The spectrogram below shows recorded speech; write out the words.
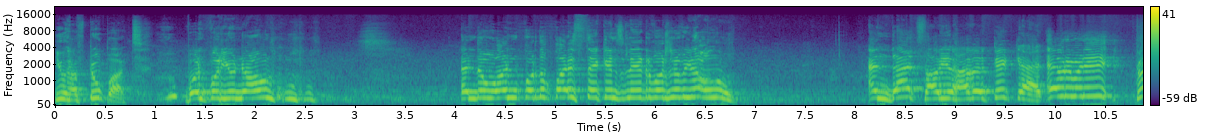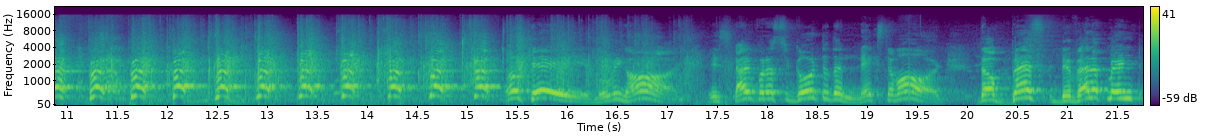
you have two parts. One for you now, and the one for the five seconds later version of you. And that's how you have a Kit Kat. Everybody, clap, clap, clap, clap, clap, clap, clap, clap, clap, clap, clap. Okay, moving on. It's time for us to go to the next award. The Best Development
